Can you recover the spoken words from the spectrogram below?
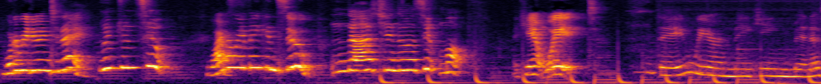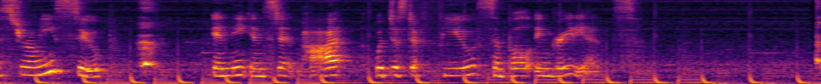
what are we doing today? making soup. Why are we making soup? National Soup Month. I can't wait. Today we are making minestrone soup in the Instant Pot with just a few simple ingredients. You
